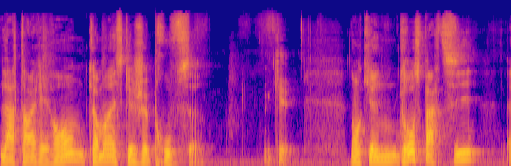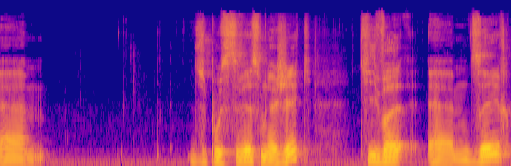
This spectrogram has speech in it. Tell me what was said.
la Terre est ronde, comment est-ce que je prouve ça? Ok. Donc, il y a une grosse partie euh, du positivisme logique qui va euh, dire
